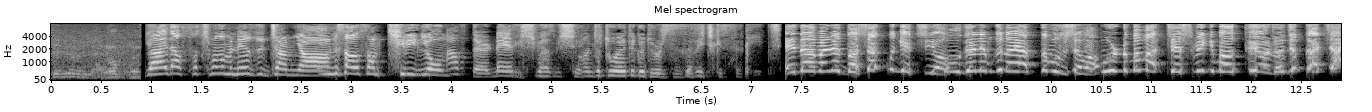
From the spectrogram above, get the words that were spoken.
seviyorum yani. Yok be. Ya Eda saçmalama ne üzüleceğim ya. Elimi salsam trilyon. After this. İçmez bir şey. Anca tuvalete götürür sizi. Kız içkisi. Eda benimle daşak mı geçiyor? Tolga'yla bugün hayatta buluşamam. Burnuma bak çeşme gibi akıyor. Çocuk kaçar.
